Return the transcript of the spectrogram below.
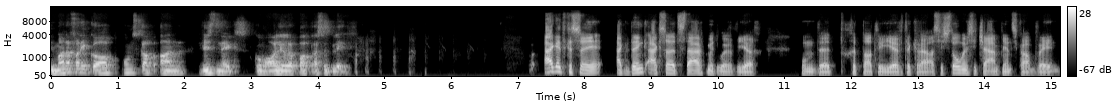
die manne van die Kaap ons kap aan wie's niks kom haal julle pak asseblief. Ek het gesê ek dink ek sou dit sterk moet oorweeg om dit getatoeëer te kry as die Stormers die Championship wen.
